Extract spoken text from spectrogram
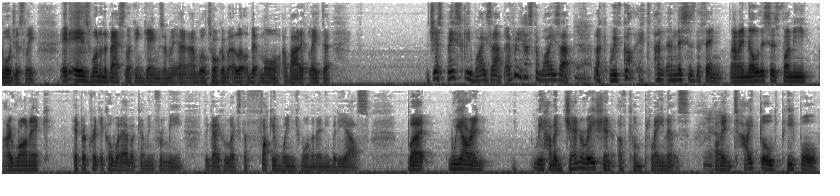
gorgeously. It is one of the best looking games, and, we, and, and we'll talk about, a little bit more about it later. Just basically wise up. Everybody has to wise up. Yeah. Look, we've got it, and, and this is the thing. And I know this is funny, ironic, hypocritical, whatever, coming from me, the guy who likes to fucking whinge more than anybody else. But we are in. We have a generation of complainers, of entitled people.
